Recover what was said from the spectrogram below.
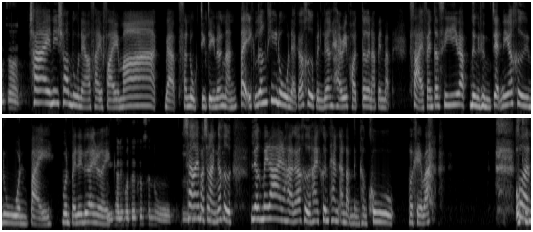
รู้จัก ใช่นี่ชอบดูแนวไซไฟมาก แบบสนุกจริง ๆ เรื่องนั้น แต่อีกเรื่องที่ดูเนี่ยก็คือเป็นเรื่องแฮร์รี่พอตเตอร์นะ เป็นแบบสายแฟนตาซีแบบหนึ่งถึงเจ็ดนี่ก็คือดูวนไปวนไปเรื่อยๆเลยแฮร์รี่พอตเตอร์ก็สนุกอืมใช่ เพราะฉะนั้นก็คือเลือกไม่ได้นะคะ ก็คือให้ขึ้นแท่นอันดับหนึ่งทั้งคู่ โอเคปะโอส่วเคน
